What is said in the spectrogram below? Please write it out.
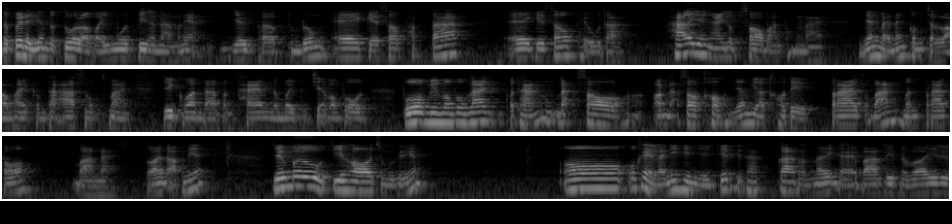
នៅពេលដែលយើងទទួលអ្វីមួយពីនរណាម្នាក់យើងប្រើទម្រង់ eke so patta eke so peuta ហើយយើងអាចលុបសបានផងដែរអញ្ចឹងឡើយហ្នឹងកុំច្រឡំហើយកុំថាអាស្មុកស្មាញយើងគ្រាន់តែបន្ថែមដើម្បីបញ្ជាក់បងប្អូនព្រោះមានបងប្អូនខ្លះគាត់ថាដាក់សអត់ដាក់សខុសអញ្ចឹងវាអត់ខុសទេប្រើក៏បានមិនប្រើក៏បានដែរតើអ្នកនរគ្នាយើងមើលឧទាហរណ៍ជាមួយគ្នាអូអូខេឥឡូវនេះគេនិយាយទៀតគឺថាករណីដែលបានរៀនអ្វីឬ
